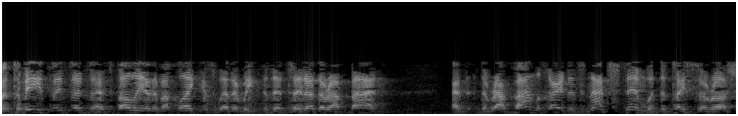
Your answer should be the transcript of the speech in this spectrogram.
But to me, it's, it's, it's, it's probably the machlekes whether we the tzira the Ramban and the Ramban l'chayr does not stem with the Taisa Rosh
